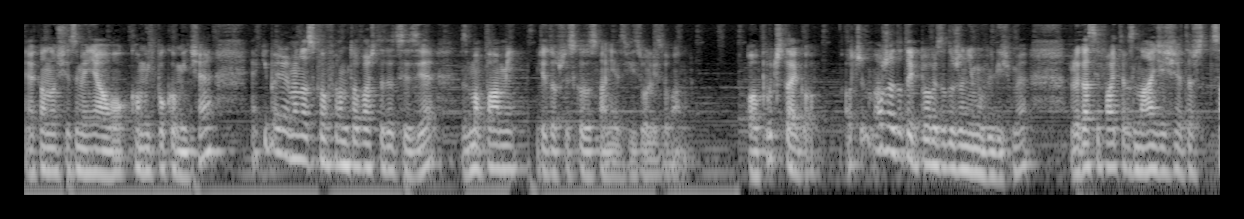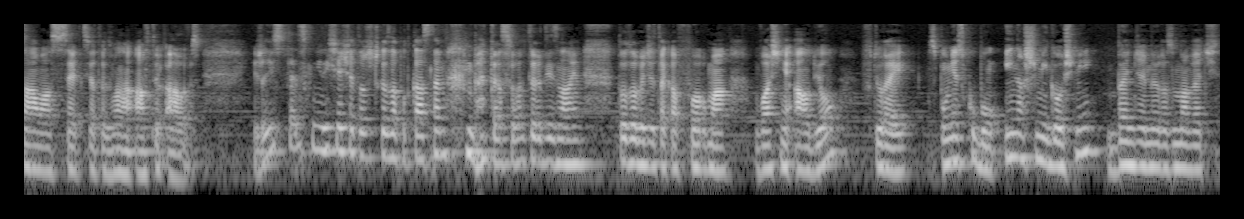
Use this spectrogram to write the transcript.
jak ono się zmieniało komit po komicie, jak i będzie można skonfrontować te decyzje z mapami, gdzie to wszystko zostanie zwizualizowane. Oprócz tego, o czym może do tej pory za dużo nie mówiliśmy, w Legacy Fighter znajdzie się też cała sekcja tak zwana After Hours. Jeżeli stęskniliście się troszeczkę za podcastem Better Software Design, to to będzie taka forma właśnie audio, w której wspólnie z Kubą i naszymi gośćmi będziemy rozmawiać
